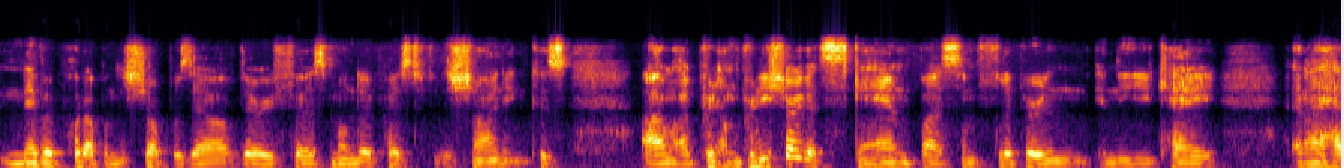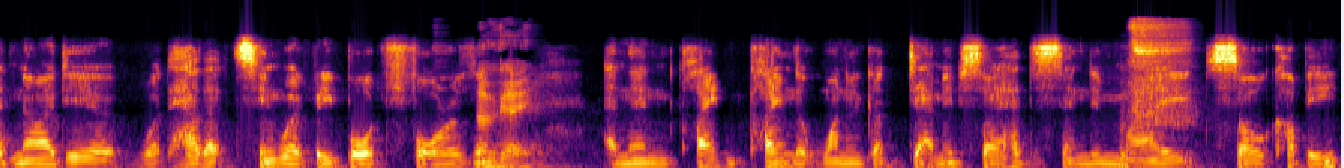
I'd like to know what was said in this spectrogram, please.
never put up on the shop was our very first Mondo poster for The Shining because um, I am pretty sure I got scammed by some flipper in, in the UK, and I had no idea what how that scene worked. But he bought four of them, okay, and then claimed claimed that one had got damaged, so I had to send him my sole copy.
